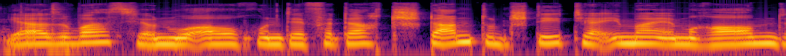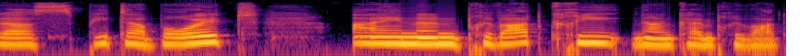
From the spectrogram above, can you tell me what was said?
Ja, so war es ja nur auch. Und der Verdacht stand und steht ja immer im Raum, dass Peter Beuth einen Privatkrieg, nein, kein Privat,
